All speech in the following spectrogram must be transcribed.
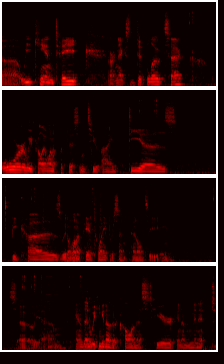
Uh, we can take our next Diplotech, or we probably want to put this into ideas because we don't want to pay a 20% penalty. So, yeah. And then we can get another colonist here in a minute.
